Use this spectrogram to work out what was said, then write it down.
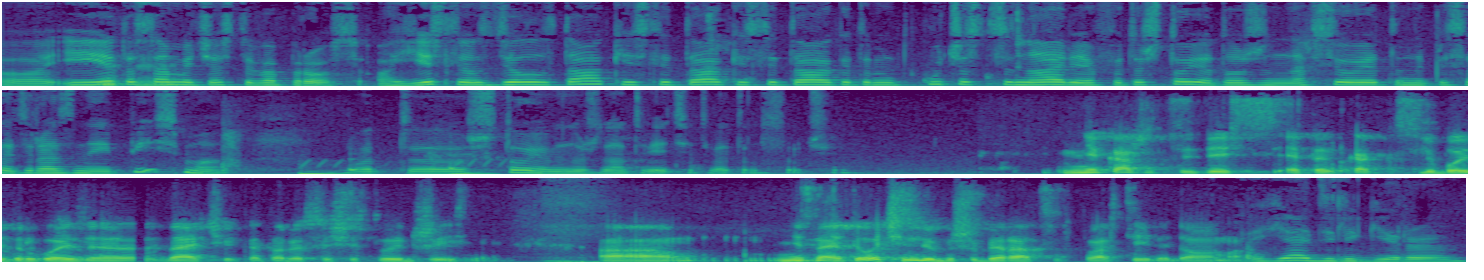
А, и это самый частый вопрос. А если он сделал так, если так, если так, это куча сценариев, это что, я должен на все это написать разные письма? Вот э, что им нужно ответить в этом случае? Мне кажется, здесь это как с любой другой задачей, которая существует в жизни. А, не знаю, ты очень любишь убираться в квартире дома? Я делегирую.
